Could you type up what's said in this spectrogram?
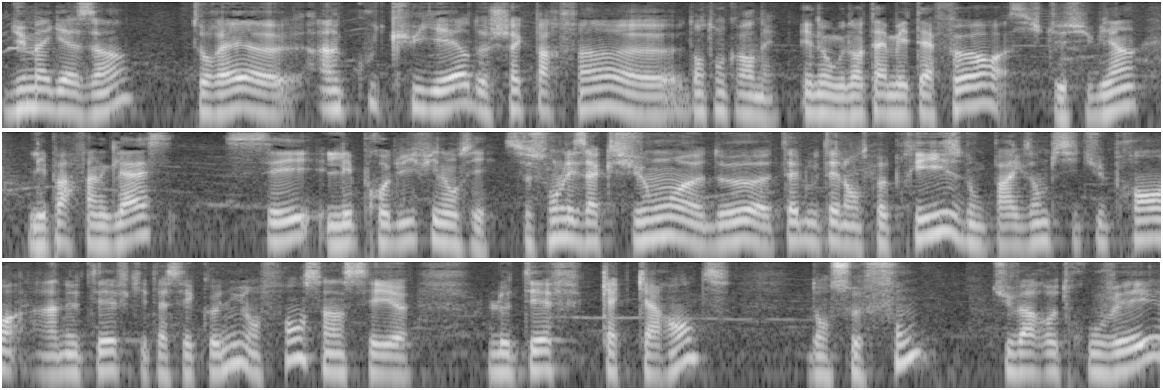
du magasin tu aurais euh, un coup de cuillère de chaque parfum euh, dans ton cornet. Et donc dans ta métaphore, si je te suis bien, les parfums de glace, c'est les produits financiers. Ce sont les actions euh, de telle ou telle entreprise. Donc par exemple, si tu prends un ETF qui est assez connu en France, hein, c'est l'ETF CAC 40. Dans ce fonds, tu vas retrouver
